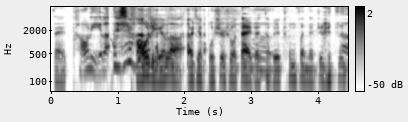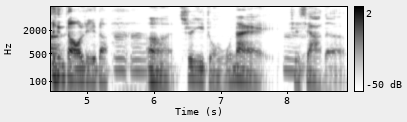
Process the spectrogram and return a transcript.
在逃离了，是吧？逃离了，而且不是说带着特嗯别充分的这个资金逃离的，嗯嗯嗯，是一种无奈之嗯下的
